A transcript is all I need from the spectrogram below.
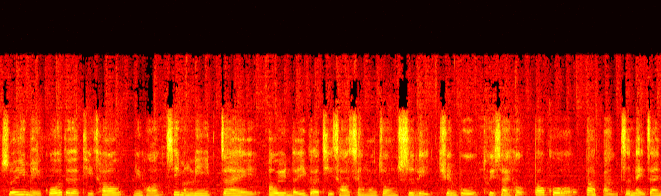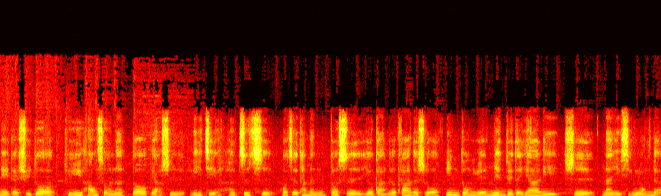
所以，美国的体操女皇西蒙尼在奥运的一个体操项目中失利，宣布退赛后，包括大阪直美在内的许多体育好手呢，都表示理解和支持，或者他们都是有感而发的说，运动员面对的压力是难以形容的。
